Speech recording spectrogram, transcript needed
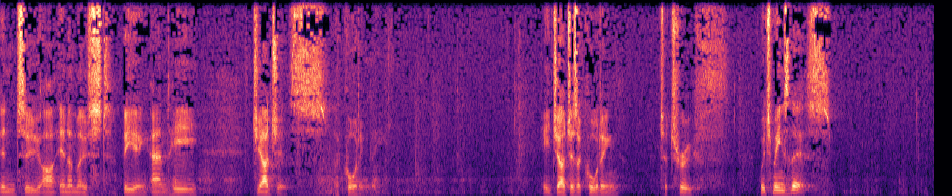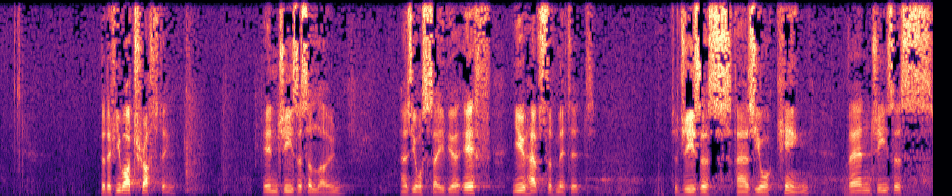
into our innermost being and he judges accordingly. He judges according to truth, which means this that if you are trusting in Jesus alone as your Savior, if you have submitted to Jesus as your King, then Jesus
